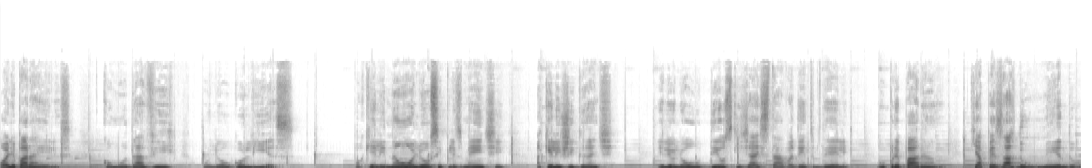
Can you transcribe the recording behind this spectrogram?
Olhe para eles como Davi olhou Golias. Porque ele não olhou simplesmente aquele gigante, ele olhou o Deus que já estava dentro dele, o preparando, que apesar do medo,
